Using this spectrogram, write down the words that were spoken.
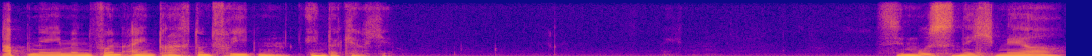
Abnehmen von Eintracht und Frieden in der Kirche. Sie muss nicht mehr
